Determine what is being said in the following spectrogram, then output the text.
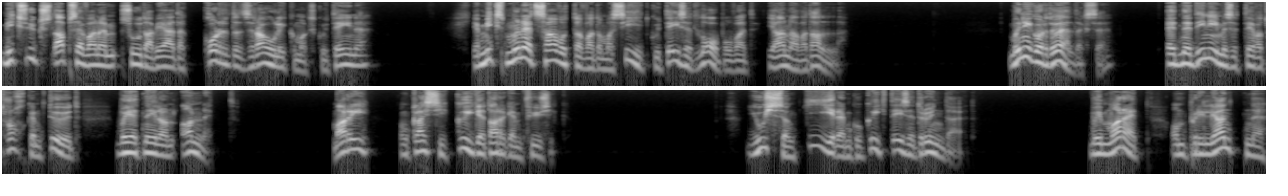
miks üks lapsevanem suudab jääda kordades rahulikumaks kui teine? ja miks mõned saavutavad oma sihid, kui teised loobuvad ja annavad alla? mõnikord öeldakse, et need inimesed teevad rohkem tööd või et neil on annet. Mari on klassi kõige targem füüsik. Juss on kiirem kui kõik teised ründajad. või Maret on briljantne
